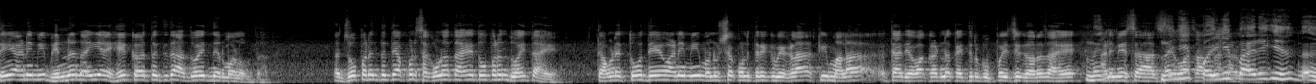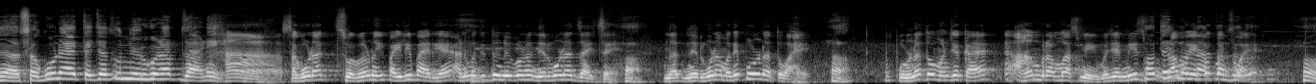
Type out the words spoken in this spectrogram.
ते आणि मी भिन्न नाही आहे हे कळतं तिथं अद्वैत निर्माण होतं. जोपर्यंत ते आपण सगुणात आहे तोपर्यंत द्वैत आहे. त्यामुळे तो देव आणि मी मनुष्य कोणीतरी एक वेगळा की मला त्या देवाकडनं काहीतरी कृपेची गरज आहे आणि मी स- सेवा म्हणजे पहिली. पायरी की सगुण आहे त्याच्यातून निर्गुणात जाणे. हा सगुणात सगुण ही पहिली पायरी आहे आणि मग तिथून निर्गुण निर्गुणात जायचं. आहे निर्गुणामध्ये पूर्णत्व आहे. पूर्णत्व म्हणजे काय? अहम ब्रह्मास्मी. म्हणजे मीच हो ब्रह्म एकच तत्व आहे. हो.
